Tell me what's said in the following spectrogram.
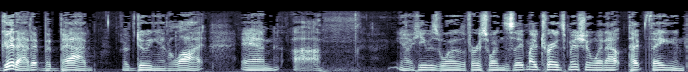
good at it, but bad of doing it a lot. And, uh, you know, he was one of the first ones to say, my transmission went out type thing, and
